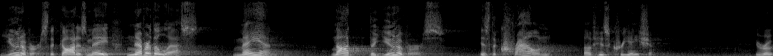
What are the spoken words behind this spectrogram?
universe that God has made, nevertheless, man, not the universe, is the crown of his creation. You, re-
